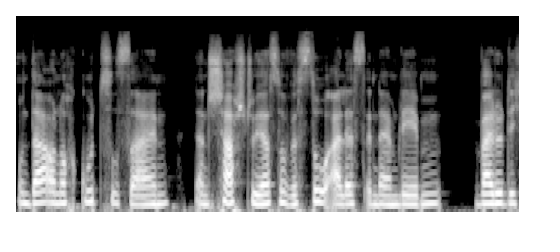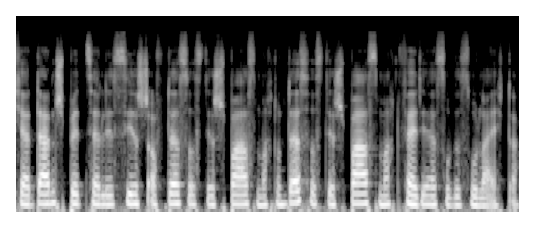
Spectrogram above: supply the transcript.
und da auch noch gut zu sein, dann schaffst du ja sowieso alles in deinem Leben, weil du dich ja dann spezialisierst auf das, was dir Spaß macht. Und das, was dir Spaß macht, fällt dir ja sowieso leichter.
